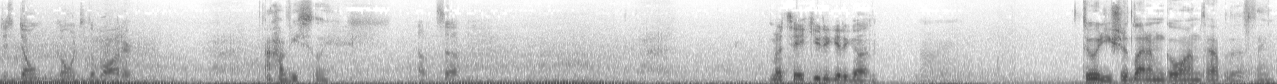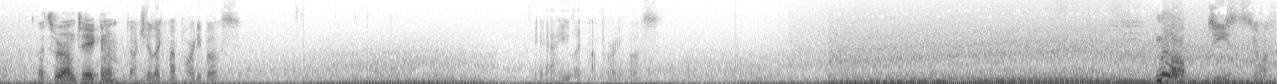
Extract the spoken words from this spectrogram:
Just don't go into the water. Obviously. Oh, what's up? I'm gonna take you to get a gun. Alright. Dude, you should let him go on top of this thing. That's where I'm taking him. Don't you like my party bus? Yeah, he liked my party bus. No, Oh, Jesus, you almost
